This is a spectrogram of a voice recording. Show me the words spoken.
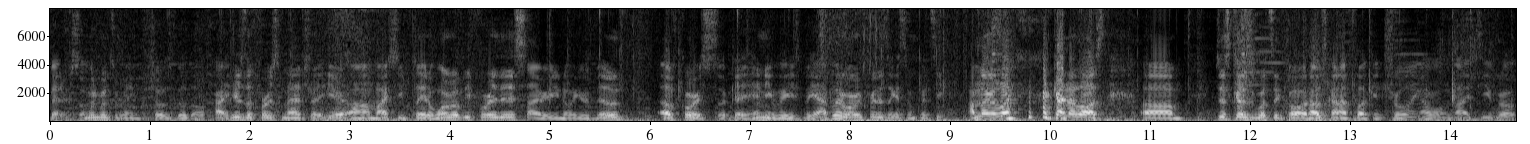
better. So I'm gonna go into rank, show this build off. Alright, here's the first match right here. Um, I actually played a warm-up before this. I already know your build. Of course. Okay, anyways. But yeah, I played a warm-up for this. I get some Quincy. I'm not gonna lie, I kinda lost. Um, just cause, what's it called? I was kinda fucking trolling. I won't lie to you, bro.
